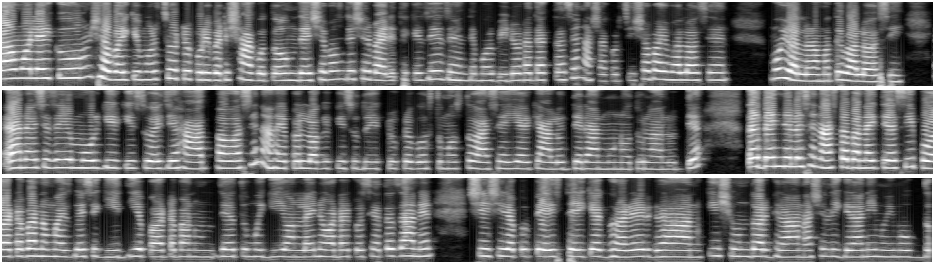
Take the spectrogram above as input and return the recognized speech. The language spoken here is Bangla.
আসসালামু আলাইকুম। সবাইকে মোর ছোট পরিবারে স্বাগতম। দেশ এবং দেশের বাইরে থেকে যে যেখানে মোর ভিডিওটা দেখতেছেন, আশা করছি সবাই ভালো আছেন। মুই আল্লাহর রহমতে ভালো আছি। এখন হয়েছে যে মুরগির কিছু ওই যে হাত পাও আছে না, হেপার লগে কিছু দুই টুকরো গোস্ত মোস্ত আছে, এই আর কি আলুর দিয়ে রানমু, নতুন আলুর দিয়ে। তাই বেঞ্জেল হয়েছে নাস্তা বানাইতে আসি, পরোটা বানাবো আজকে হয়েছে ঘি দিয়ে পরোটা বানাবো যেহেতু মুই ঘি অনলাইনে অর্ডার করছি, এত জানেন, সেই শিরাপুর পেজ থেকে ঘরের ঘ্রাণ, কি সুন্দর ঘ্রাণ আসলে ঘ্রাণই মুই মুগ্ধ।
